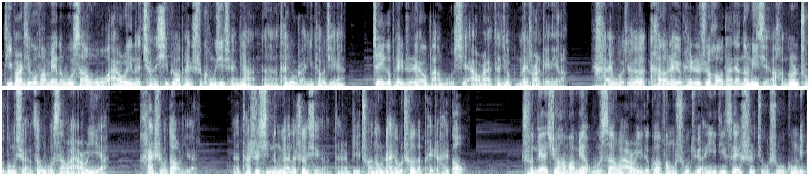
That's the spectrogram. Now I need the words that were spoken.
底盘结构方面呢，五三五 LE 的全系标配是空气悬架，呃，它有软硬调节。这个配置燃油版五系 Li 它就没法给你了。嗨，我觉得看到这个配置之后，大家能理解啊，很多人主动选择五三五 LE 啊，还是有道理的。呃，它是新能源的车型，但是比传统燃油车的配置还高。纯电续航方面，五三五 LE 的官方数据 NEDC 是九十五公里。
